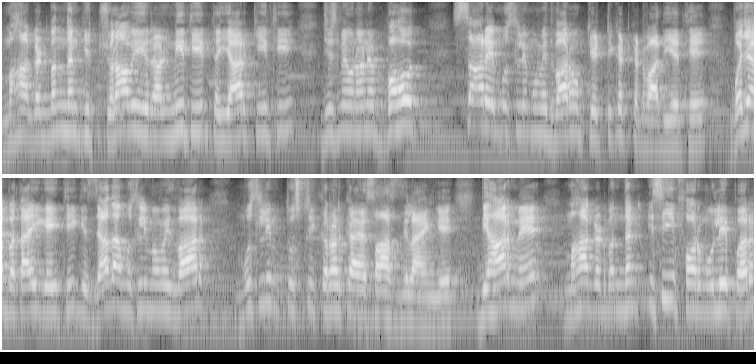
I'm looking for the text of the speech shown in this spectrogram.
महागठबंधन की चुनावी रणनीति तैयार की थी, जिसमें उन्होंने बहुत सारे मुस्लिम उम्मीदवारों के टिकट कटवा दिए थे। वजह बताई गई थी कि ज़्यादा मुस्लिम उम्मीदवार मुस्लिम तुष्टिकरण का एहसास दिलाएँगे। बिहार में महागठबंधन इसी फॉर्मूले पर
